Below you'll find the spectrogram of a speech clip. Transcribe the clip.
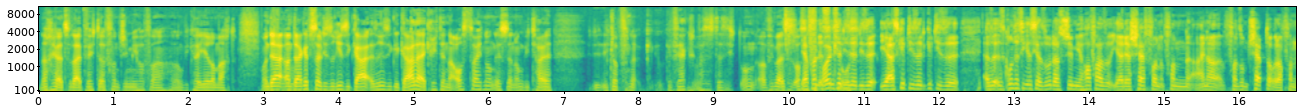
nachher als Leibwächter von Jimmy Hoffa irgendwie Karriere macht. Und da, Genau. und da gibt's halt diese riesige, riesige Gala, er kriegt dann eine Auszeichnung, ist dann irgendwie Teil, ich glaube von der Ge- Gewerkschaft, was ist das? Ich, auf jeden Fall ist es auch Ja, so es ist ja diese, diese, ja, es gibt diese, gibt diese, also es, grundsätzlich ist ja so, dass Jimmy Hoffa so, ja der Chef von, von einer, von so einem Chapter oder von,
